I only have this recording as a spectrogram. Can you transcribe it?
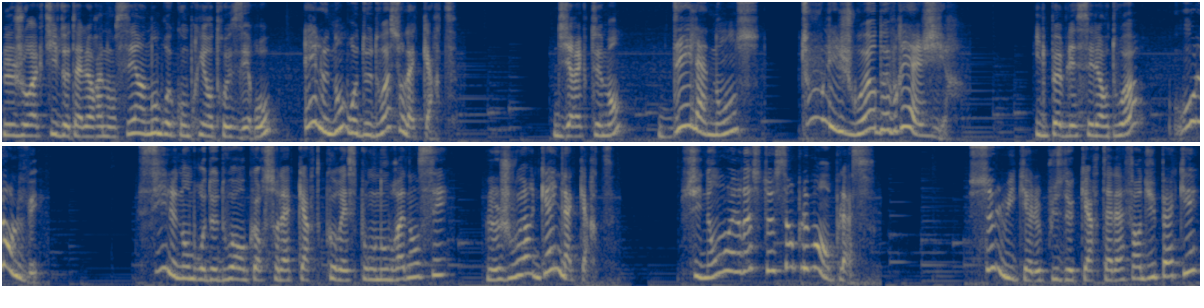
Le joueur actif doit alors annoncer un nombre compris entre 0 et le nombre de doigts sur la carte. Directement, dès l'annonce, tous les joueurs doivent réagir. Ils peuvent laisser leurs doigts ou l'enlever. Si le nombre de doigts encore sur la carte correspond au nombre annoncé, le joueur gagne la carte. Sinon, elle reste simplement en place. Celui qui a le plus de cartes à la fin du paquet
